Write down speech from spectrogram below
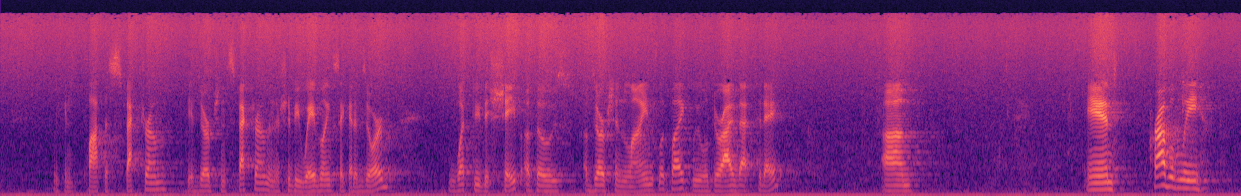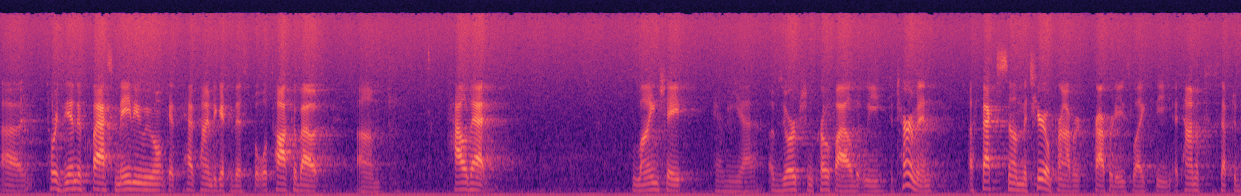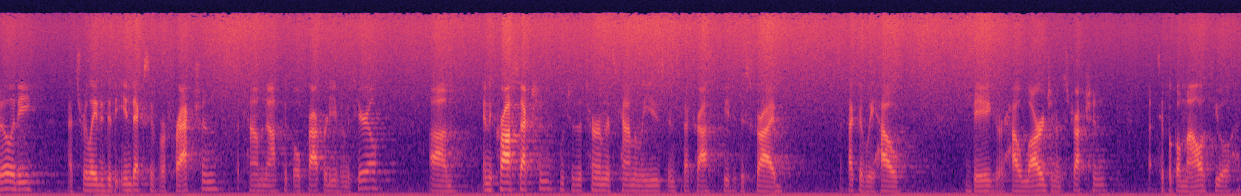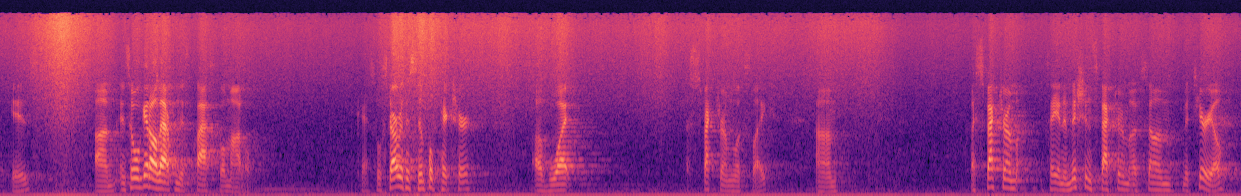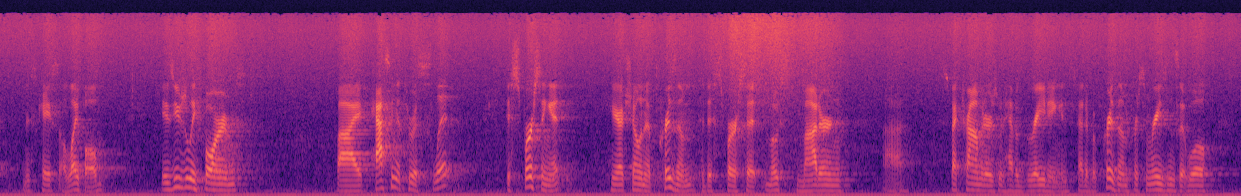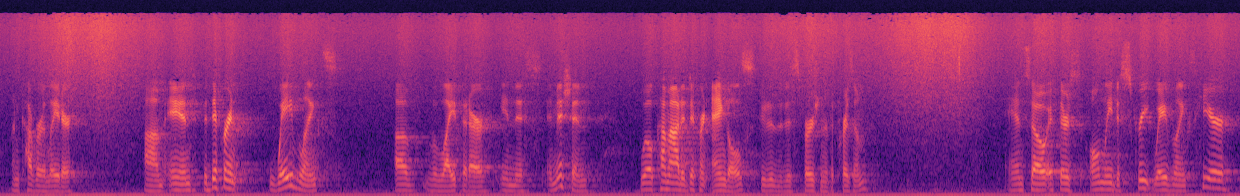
we can plot the spectrum, the absorption spectrum, and there should be wavelengths that get absorbed. What do the shape of those absorption lines look like? We will derive that today. Um, and probably uh, towards the end of class, maybe we won't get, have time to get to this, but we'll talk about um, how that line shape and the uh, absorption profile that we determine affects some material proper properties like the atomic susceptibility, that's related to the index of refraction, the common optical property of a material, um, and the cross section, which is a term that's commonly used in spectroscopy to describe effectively how big or how large an obstruction a typical molecule is. Um, and so we'll get all that from this classical model. Okay, so we'll start with a simple picture of what a spectrum looks like. Um, a spectrum, say an emission spectrum of some material, in this case a light bulb, is usually formed by passing it through a slit, dispersing it. Here I've shown a prism to disperse it. Most modern uh, spectrometers would have a grating instead of a prism for some reasons that we'll uncover later. Um, and the different wavelengths of the light that are in this emission will come out at different angles due to the dispersion of the prism. And so if there's only discrete wavelengths here,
